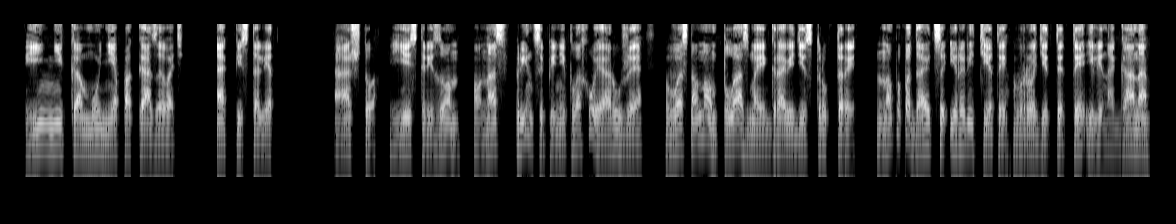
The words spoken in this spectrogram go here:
и никому не показывать. А пистолет? А что, есть резон? У нас в принципе неплохое оружие. В основном плазма и гравидеструкторы но попадаются и раритеты, вроде ТТ или Нагана.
